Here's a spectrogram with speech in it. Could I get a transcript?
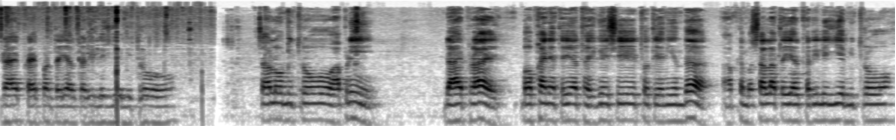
ડ્રાય ફ્રાય પણ તૈયાર કરી લઈએ મિત્રો. ચાલો મિત્રો, આપણી ડ્રાય ફ્રાય બફાઈને તૈયાર થઈ ગઈ છે, તો તેની અંદર આપણે મસાલા તૈયાર કરી લઈએ મિત્રો.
